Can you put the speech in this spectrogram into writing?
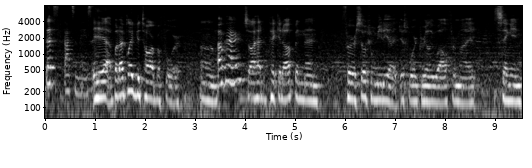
That's that's amazing. Yeah, but I played guitar before, um, Okay. so I had to pick it up, and then for social media, it just worked really well for my singing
